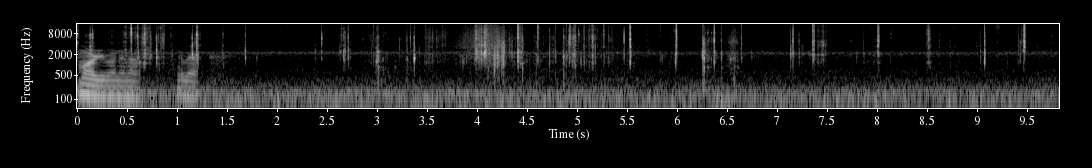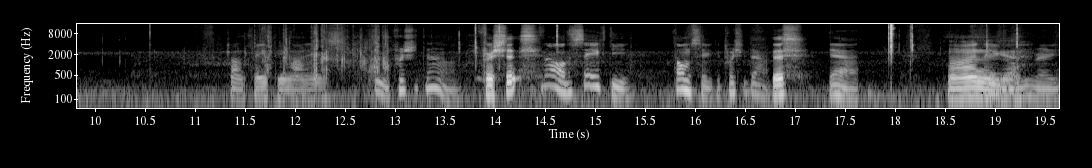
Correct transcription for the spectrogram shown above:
I'm already running out. Look at that. Found safety my ears. Dude, push it down. Push this? No, the safety. Thumb safety. Push it down. This? Yeah. I There you go. that. You ready?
